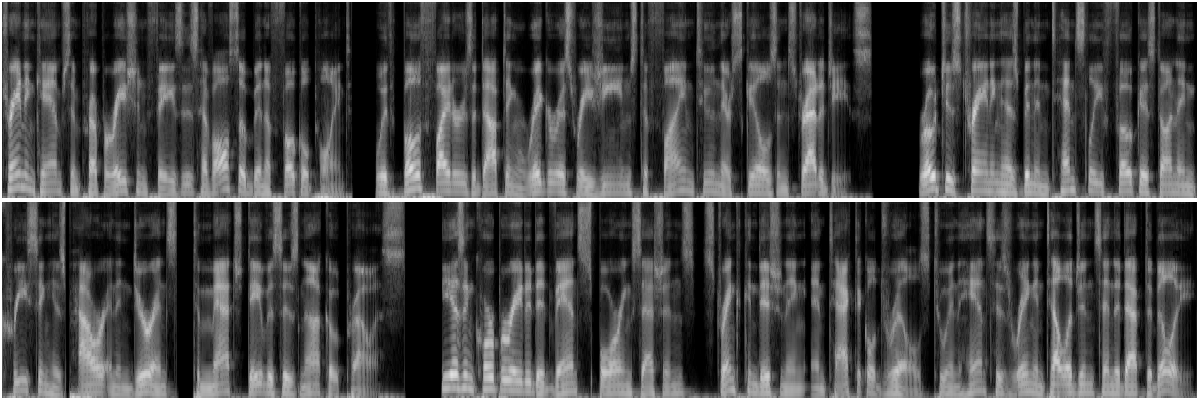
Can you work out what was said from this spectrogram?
Training camps and preparation phases have also been a focal point, with both fighters adopting rigorous regimes to fine-tune their skills and strategies. Roach's training has been intensely focused on increasing his power and endurance to match Davis's knockout prowess. He has incorporated advanced sparring sessions, strength conditioning, and tactical drills to enhance his ring intelligence and adaptability.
